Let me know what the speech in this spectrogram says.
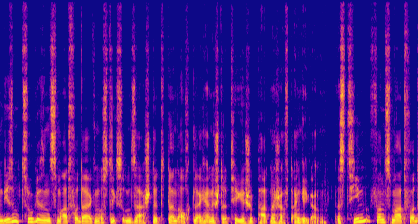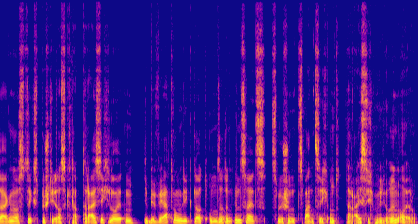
In diesem Zuge sind Smart4 Diagnostics und Saarstedt dann auch gleich eine strategische Partnerschaft eingegangen. Das Team von Smart4 Diagnostics besteht aus knapp 30 Leuten. Die Bewertung liegt laut unseren Insights zwischen 20 und 30 Millionen Euro.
